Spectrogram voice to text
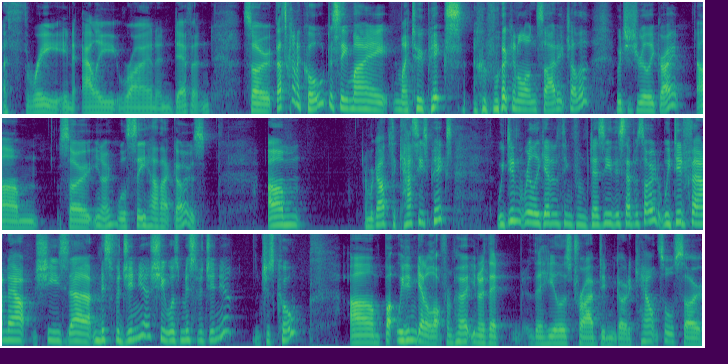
a three in Ali, Ryan, and Devon. So that's kind of cool to see my, my two picks working alongside each other, which is really great. Um, so, you know, we'll see how that goes. Um, in regards to Cassie's picks, we didn't really get anything from Desi this episode. We did find out she's uh, Miss Virginia. She was Miss Virginia, which is cool. Um, but we didn't get a lot from her. You know, that the healers tribe didn't go to council, so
